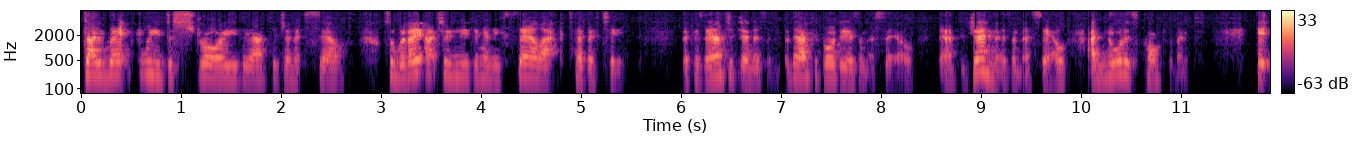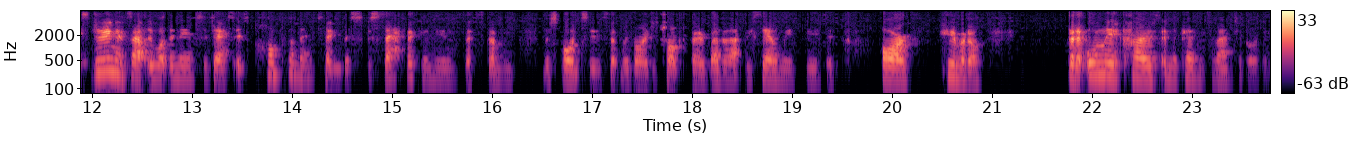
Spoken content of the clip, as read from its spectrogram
directly destroy the antigen itself. So without actually needing any cell activity, because the antigen isn't, the antibody isn't a cell, the antigen isn't a cell, and nor is complement. It's doing exactly what the name suggests, it's complementing the specific immune system responses that we've already talked about, whether that be cell mediated or humoral, but it only occurs in the presence of antibodies.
